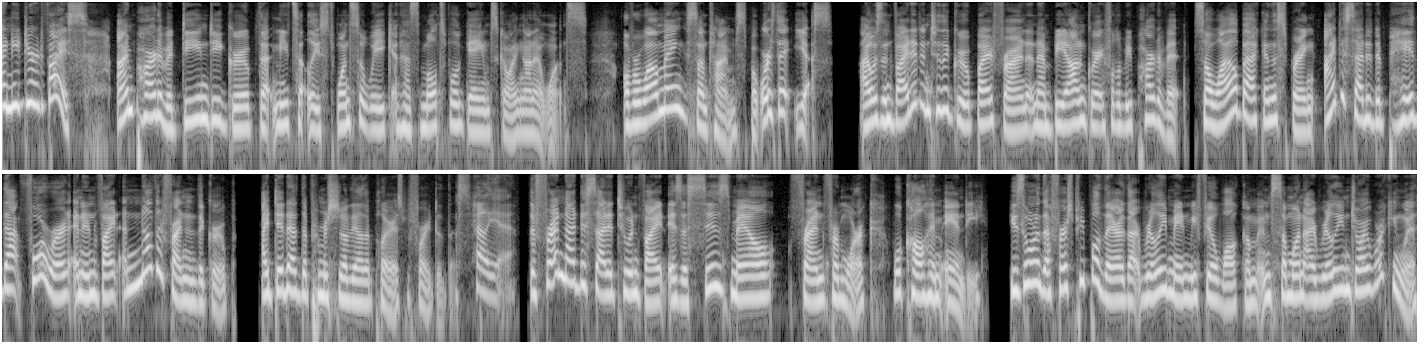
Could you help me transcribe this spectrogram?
I need your advice. I'm part of a D&D group that meets at least once a week and has multiple games going on at once. Overwhelming sometimes, but worth it? Yes. I was invited into the group by a friend and I'm beyond grateful to be part of it. So a while back in the spring, I decided to pay that forward and invite another friend into the group. I did have the permission of the other players before I did this. Hell yeah. The friend I decided to invite is a cis male friend from work. We'll call him Andy. He's one of the first people there that really made me feel welcome and someone I really enjoy working with.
